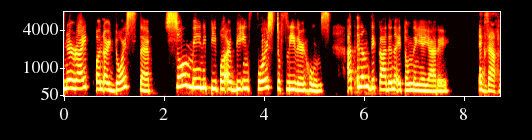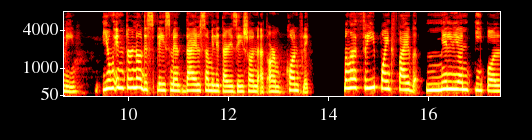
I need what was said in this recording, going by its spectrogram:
na right on our doorstep, so many people are being forced to flee their homes at ilang dekada na itong nangyayari. Exactly. Yung internal displacement dahil sa militarization at armed conflict mga 3.5 million people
